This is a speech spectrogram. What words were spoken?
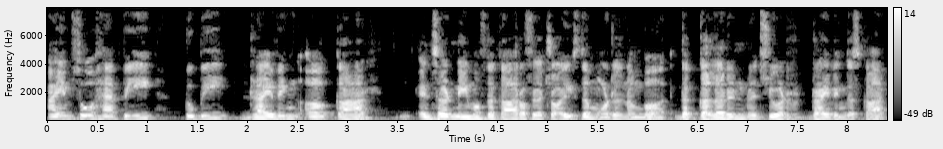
I am so happy to be driving a car insert name of the car of your choice, the model number, the color in which you are driving this car.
